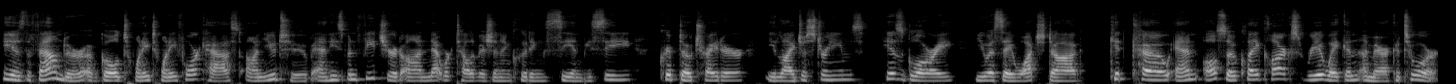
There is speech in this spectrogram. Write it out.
He is the founder of Gold 2020 Forecast on YouTube, and he's been featured on network television including CNBC, Crypto Trader, Elijah Streams, His Glory, USA Watchdog, Kitco, and also Clay Clark's Reawaken America tour.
